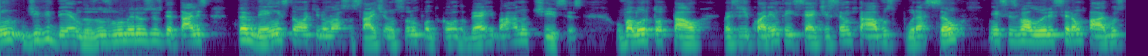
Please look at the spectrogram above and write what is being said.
em dividendos. Os números e os detalhes também estão aqui no nosso site, no sono.com.br barra notícias. O valor total vai ser de 47 centavos por ação, e esses valores serão pagos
